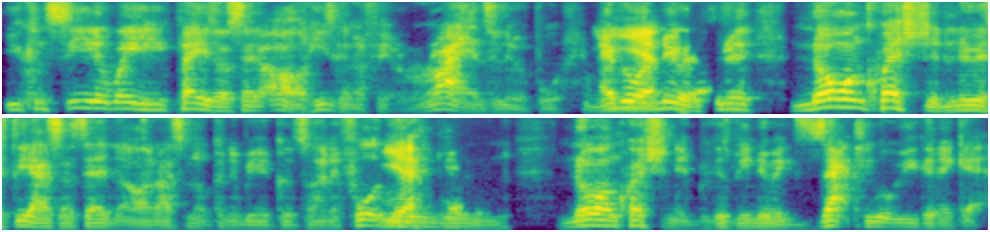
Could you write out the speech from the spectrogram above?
You can see the way he plays. I said, oh, he's going to fit right into Liverpool. Everyone Yep. knew it. No one questioned Luis Diaz. I said, oh, that's not going to be a good sign. Forty Yeah. gain, no one questioned it because we knew exactly what we were going to get.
